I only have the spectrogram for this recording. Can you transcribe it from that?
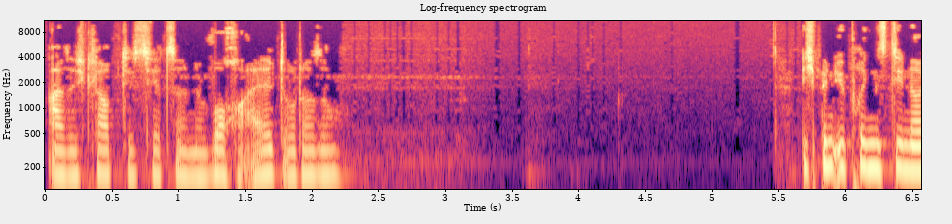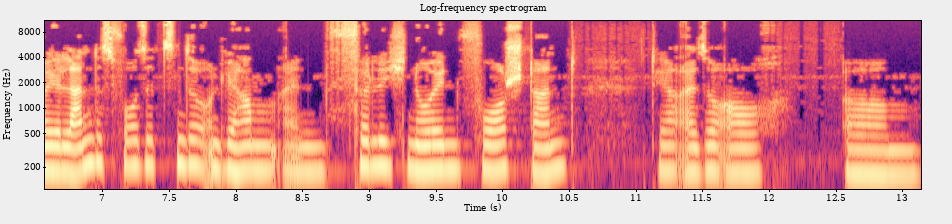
Also ich glaube, die ist jetzt eine Woche alt oder so. Ich bin übrigens die neue Landesvorsitzende und wir haben einen völlig neuen Vorstand, der also auch ähm,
